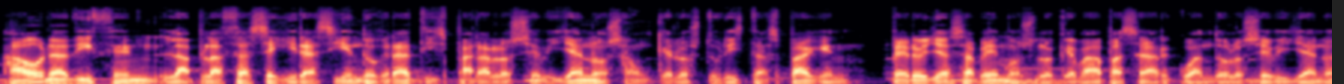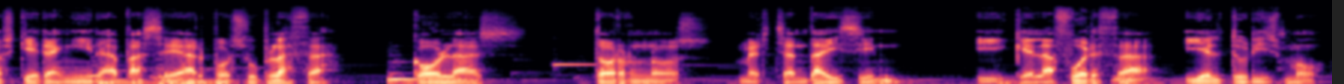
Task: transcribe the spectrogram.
Ahora dicen, la plaza seguirá siendo gratis para los sevillanos, aunque los turistas paguen, pero ya sabemos lo que va a pasar cuando los sevillanos quieran ir a pasear por su plaza. Colas, tornos, merchandising, y que la fuerza y el turismo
